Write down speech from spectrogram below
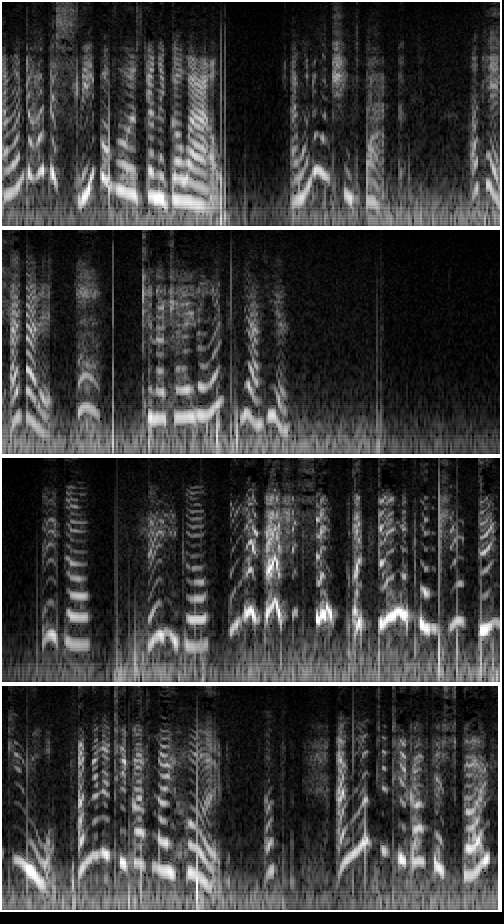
I wonder how the sleepover is gonna go out. I wonder when she's back. Okay, I got it. Can I try it on? Yeah, here. There you go. There you go. My hood. Okay. I want to take off the scarf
